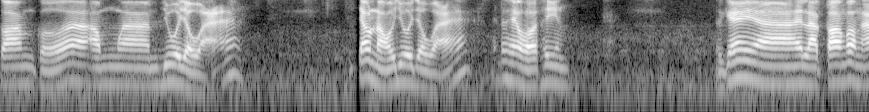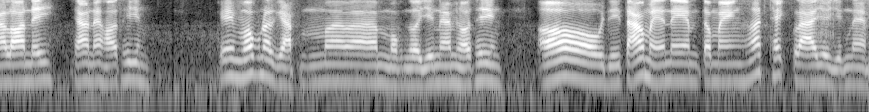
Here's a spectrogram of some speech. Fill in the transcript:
con của ông uh, vua dầu quả cháu nội vua dầu quả nó theo họ thiên. Rồi cái uh, hay là con của ông Alon đi sao nãy họ thiên. Cái mốt nó gặp uh, một người Việt Nam họ thiên. Ồ oh, chị táo mẹ anh em tao mang hết Tesla vô Việt Nam.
